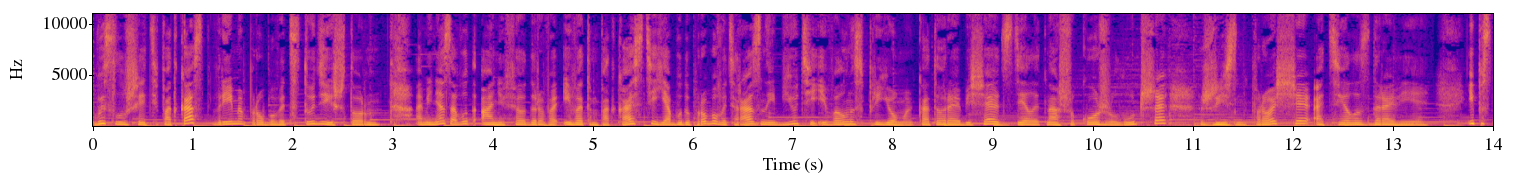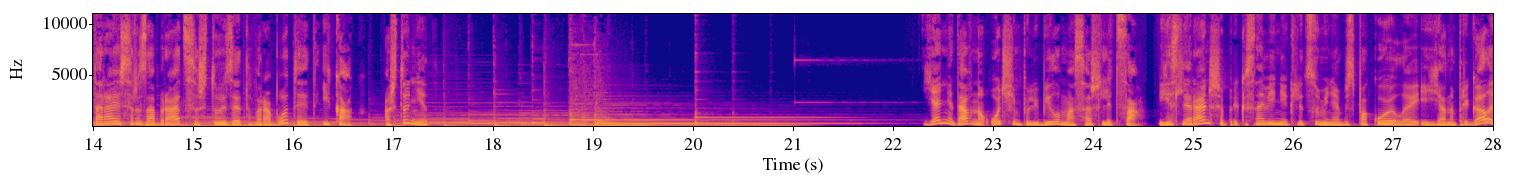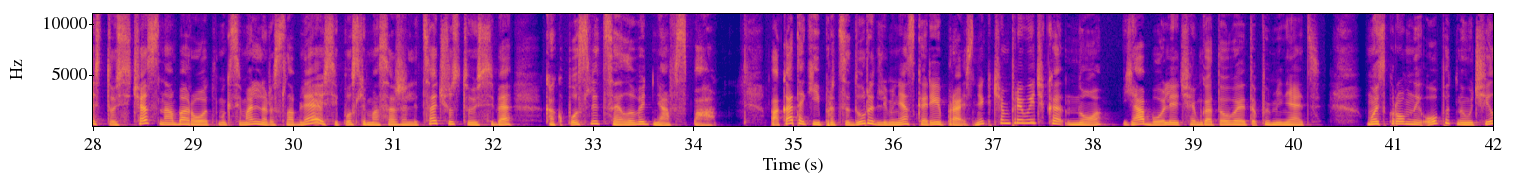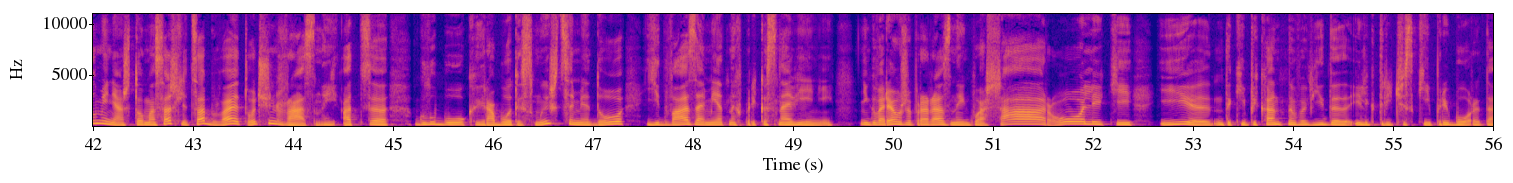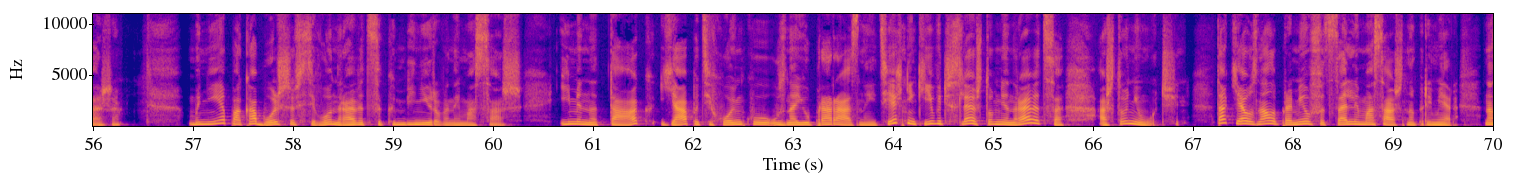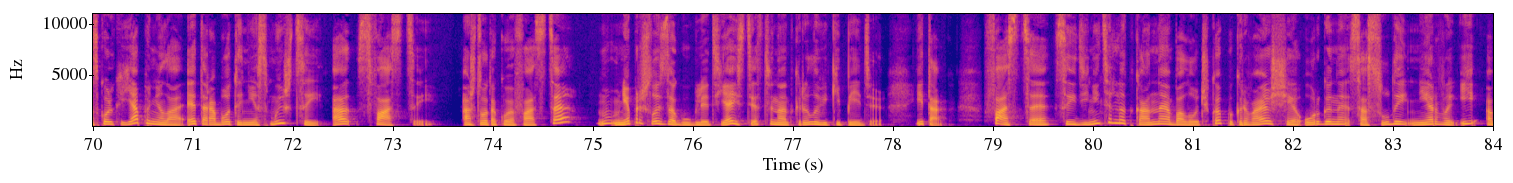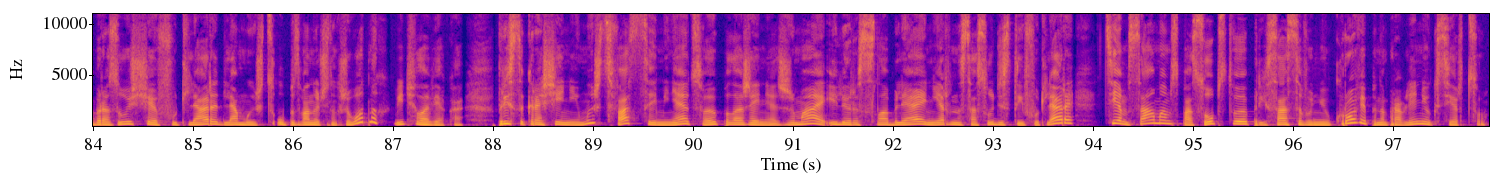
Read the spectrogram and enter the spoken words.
Вы слушаете подкаст «Время пробовать» студии «Шторм». А меня зовут Аня Федорова, и в этом подкасте я буду пробовать разные бьюти и wellness-приемы, которые обещают сделать нашу кожу лучше, жизнь проще, а тело здоровее. И постараюсь разобраться, что из этого работает и как, а что нет – Я недавно очень полюбила массаж лица. Если раньше прикосновение к лицу меня беспокоило и я напрягалась, то сейчас наоборот, максимально расслабляюсь и после массажа лица чувствую себя как после целого дня в спа. Пока такие процедуры для меня скорее праздник, чем привычка, но я более чем готова это поменять. Мой скромный опыт научил меня, что массаж лица бывает очень разный, от э, глубокой работы с мышцами до едва заметных прикосновений, не говоря уже про разные гуаша, ролики и э, такие пикантного вида электрические приборы даже. Мне пока больше всего нравится комбинированный массаж. Именно так я потихоньку узнаю про разные техники и вычисляю, что мне нравится, а что не очень. Так я узнала про миофасциальный массаж, например. Насколько я поняла, это работа не с мышцей, а с фасцией. А что такое фасция? Ну, мне пришлось загуглить. Я, естественно, открыла Википедию. Итак, фасция – соединительно-тканная оболочка, покрывающая органы, сосуды, нервы и образующая футляры для мышц у позвоночных животных и человека. При сокращении мышц фасции меняют свое положение, сжимая или расслабляя нервно-сосудистые футляры, тем самым способствуя присасыванию крови по направлению к сердцу.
